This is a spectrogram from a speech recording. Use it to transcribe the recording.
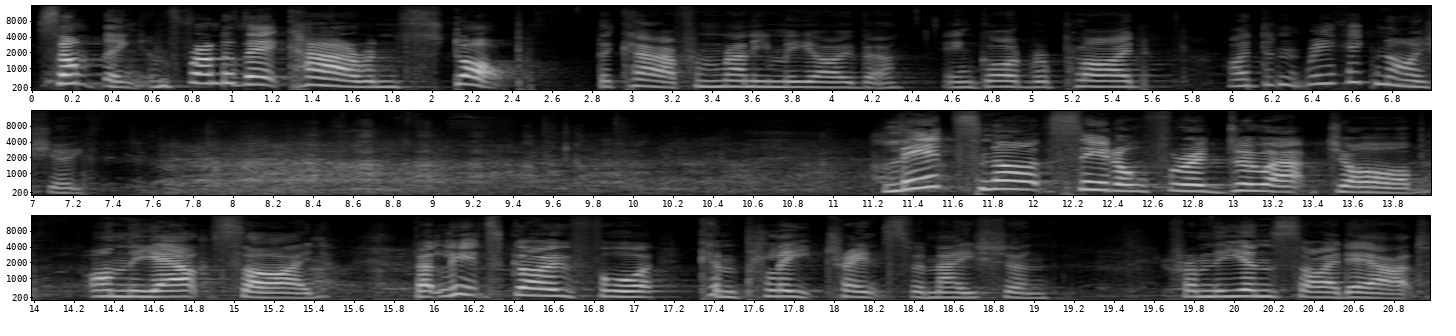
something in front of that car and stop the car from running me over? And God replied, I didn't recognize you. let's not settle for a do up job on the outside, but let's go for complete transformation from the inside out.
